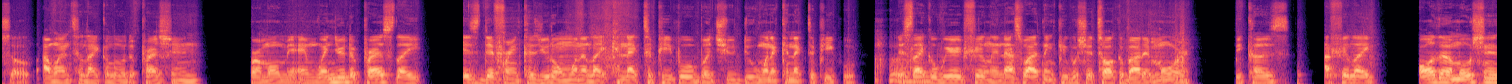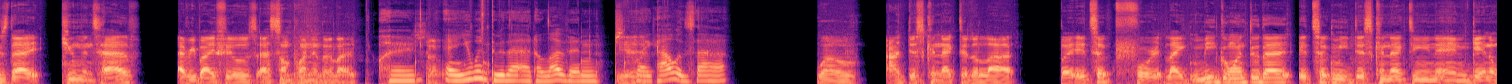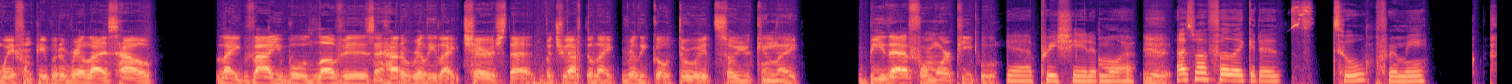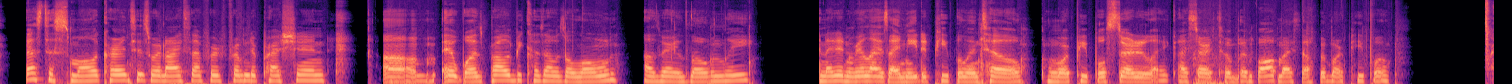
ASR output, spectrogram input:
So I went to like a little depression for a moment, and when you're depressed, like it's different because you don't want to like connect to people, but you do want to connect to people. It's like mm-hmm. a weird feeling. That's why I think people should talk about it more because I feel like all the emotions that humans have, everybody feels at some point in their life. Word. So- And you went through that at 11. Yeah. Like how was that? Well, I disconnected a lot, but it took for like me going through that, it took me disconnecting and getting away from people to realize how like valuable love is and how to really like cherish that. But you have to like really go through it so you can like be that for more people. Yeah, appreciate it more. Yeah. That's what I feel like it is too for me. That's the small occurrences when I suffered from depression. Um, it was probably because I was alone. I was very lonely. And I didn't realize I needed people until more people started, like, I started to involve myself with more people.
